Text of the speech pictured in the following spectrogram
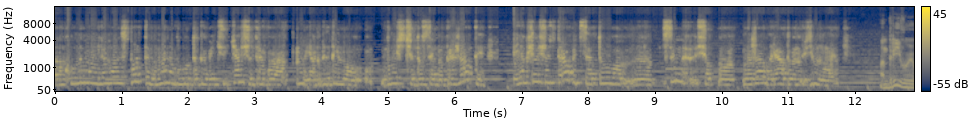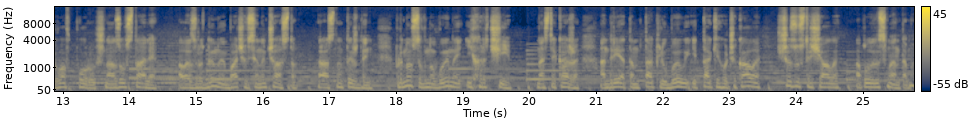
Е, Коли ми лягали спати, у мене було таке відчуття, що треба ну, як дитину ближче до себе прижати. Якщо щось трапиться, то син, щоб е, лежав рядом зі мною. Андрій воював поруч на Азовсталі, але з родиною бачився нечасто, раз на тиждень, приносив новини і харчі. Настя каже, Андрія там так любили і так його чекали, що зустрічали аплодисментами.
